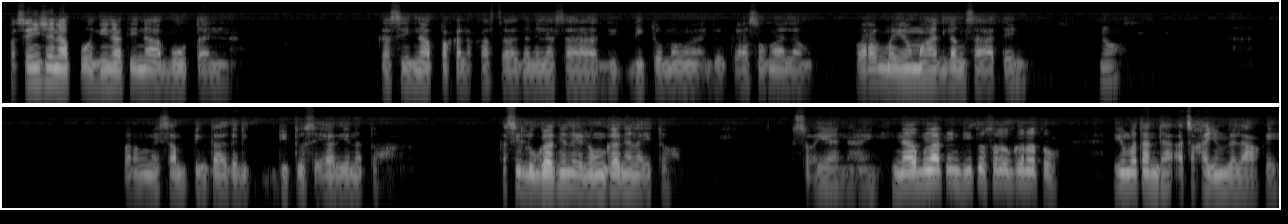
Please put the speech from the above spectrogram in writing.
Pasensya na po, hindi natin naabutan. Kasi napakalakas talaga nila sa di- dito mga idol. Kaso nga lang, parang may humahad lang sa atin. No? Parang may something talaga di- dito sa area na to. Kasi lugar nila, ilongga nila ito. So ayan, ay, hinabol natin dito sa lugar na to, yung matanda at saka yung lalaki.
